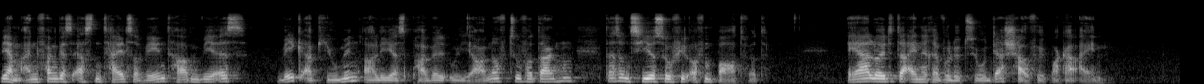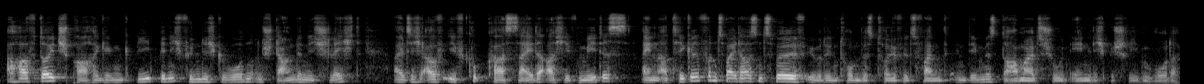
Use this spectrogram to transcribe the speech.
Wie am Anfang des ersten Teils erwähnt, haben wir es Wake Up Human alias Pavel Ulyanov zu verdanken, dass uns hier so viel offenbart wird. Er läutete eine Revolution der Schaufelbagger ein. Auch auf deutschsprachigem Gebiet bin ich fündig geworden und staunte nicht schlecht, als ich auf Yves Kupkas Seite Archiv Medes einen Artikel von 2012 über den Turm des Teufels fand, in dem es damals schon ähnlich beschrieben wurde.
